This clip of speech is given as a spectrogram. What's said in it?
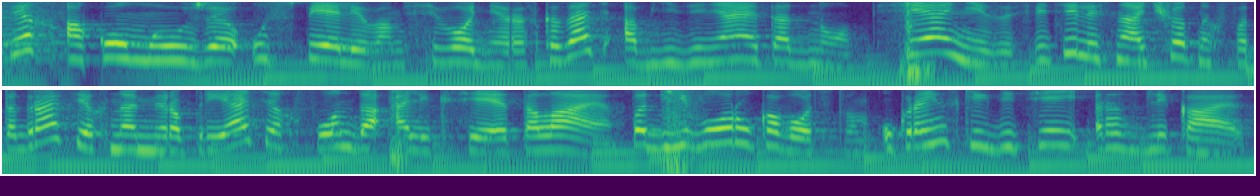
Тех, о ком мы уже успели вам сегодня рассказать, объединяет одно. Все они засветились на отчетных фотографиях на мероприятиях фонда Алексея Талая. Под его руководством украинских детей развлекают,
